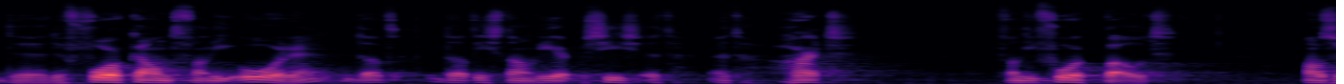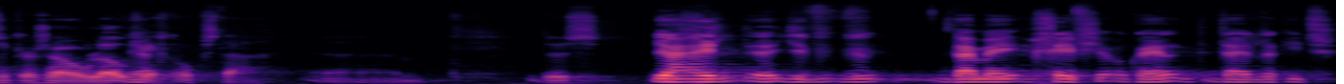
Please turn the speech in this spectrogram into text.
de, de voorkant van die oren, dat, dat is dan weer precies het, het hart van die voorpoot. Als ik er zo loodrecht op sta. Ehm, dus, Ja, hij, eh, je, je- daarmee geef je ook heel duidelijk iets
